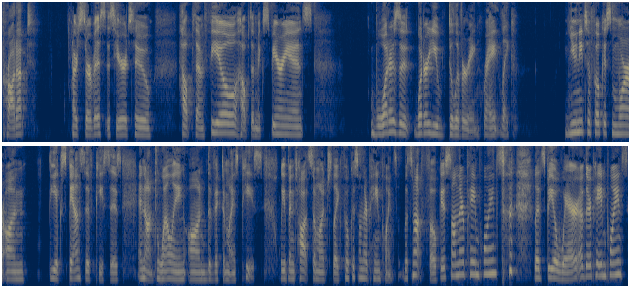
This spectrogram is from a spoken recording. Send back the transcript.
product, our service is here to help them feel, help them experience, what is it what are you delivering, right? Like you need to focus more on the expansive pieces and not dwelling on the victimized piece. We've been taught so much like focus on their pain points. Let's not focus on their pain points. Let's be aware of their pain points,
